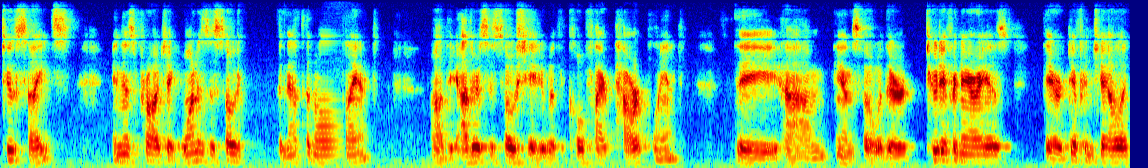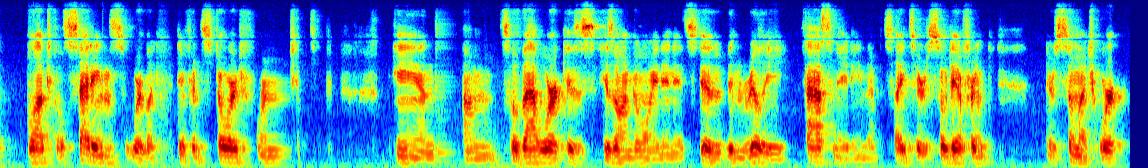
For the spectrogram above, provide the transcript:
two sites in this project. One is associated with an ethanol plant. Uh, the other is associated with the coal-fired power plant. The um, and so there are two different areas. There are different geological settings. We're looking at different storage formations. And um, so that work is is ongoing, and it's, it's been really fascinating. The sites are so different. There's so much work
